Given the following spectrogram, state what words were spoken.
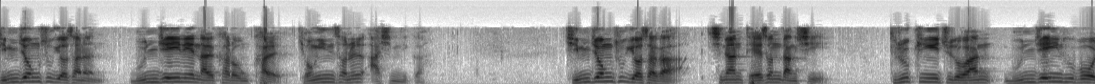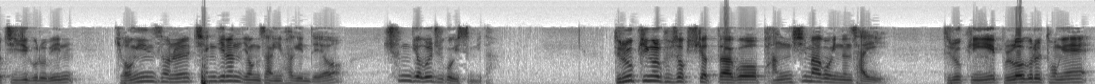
김정숙 여사는 문재인의 날카로운 칼 경인선을 아십니까? 김정숙 여사가 지난 대선 당시 드루킹이 주도한 문재인 후보 지지그룹인 경인선을 챙기는 영상이 확인되어 충격을 주고 있습니다. 드루킹을 구속시켰다고 방심하고 있는 사이 드루킹이 블로그를 통해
